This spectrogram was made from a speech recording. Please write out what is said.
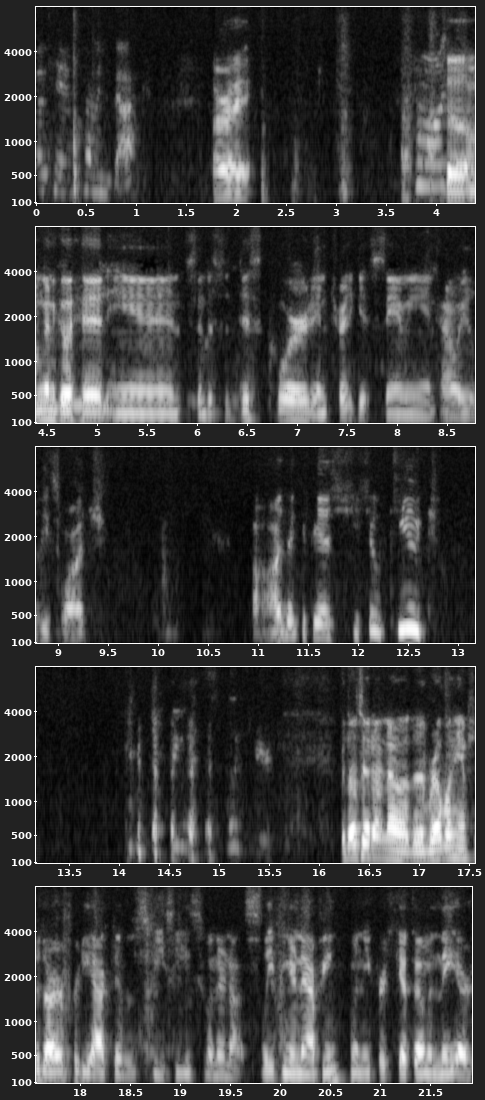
Okay, I'm coming back. All right. So I'm gonna go ahead and send us a Discord and try to get Sammy and Howie at least watch. Oh, look at this. She's so cute. For those who don't know, the Robo hamsters are a pretty active species when they're not sleeping or napping when you first get them, and they are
